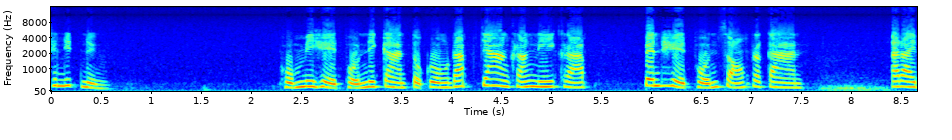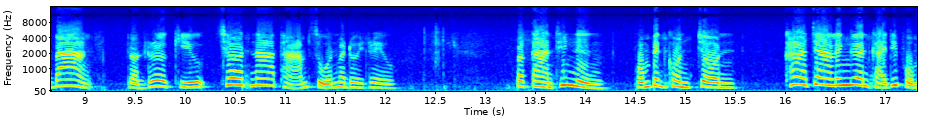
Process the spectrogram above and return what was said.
ชนิดหนึ่ง ผมมีเหตุผลในการตกลงรับจ้างครั้งนี้ครับ เป็นเหตุผลสองประการ อะไรบ้าง หล่อนเลิกคิ้ว เชิดหน้าถามสวนมาโดยเร็ว ประการที่หนึ่งผมเป็นคนจน ค่าจ้างและเงื่อนไขที่ผม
